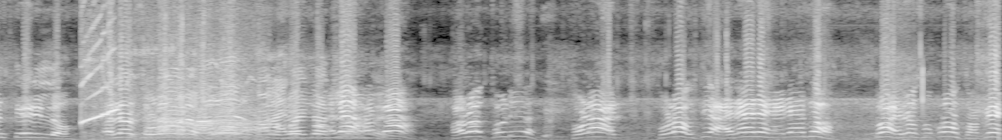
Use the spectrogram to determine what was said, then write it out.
તેડી લો. અલ્યા છોડાવો ને છોડાવો અલે હકા હળો થોડી થોડા થોડા ઉથી હાર્યા રે હેડ્યા તો તો હારો છોકરો ઝપે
